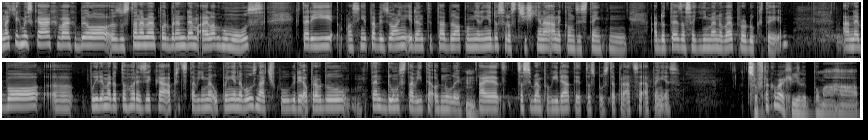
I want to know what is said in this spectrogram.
Na těch miskách vach bylo, zůstaneme pod brandem I Love Humus, který vlastně ta vizuální identita byla poměrně dost roztříštěná a nekonzistentní a do té zasadíme nové produkty. A nebo uh, půjdeme do toho rizika a představíme úplně novou značku, kdy opravdu ten dům stavíte od nuly. Hmm. A je, co si budeme povídat, je to spousta práce a peněz. Co v takové chvíli pomáhá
